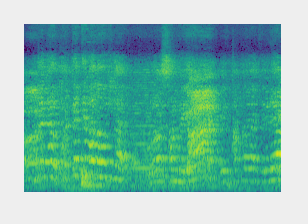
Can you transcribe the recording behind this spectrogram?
म्हणजे काय वाक्यात ते बांधावं की काय तुला सांग रे काय? हे भाताळ्या तेरड्या,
